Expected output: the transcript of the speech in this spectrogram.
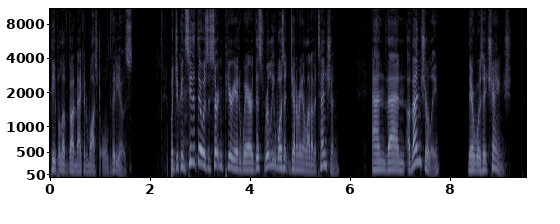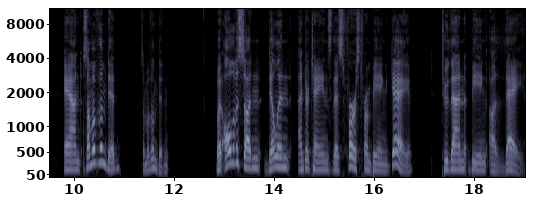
people have gone back and watched old videos. But you can see that there was a certain period where this really wasn't generating a lot of attention. And then eventually, there was a change. And some of them did, some of them didn't. But all of a sudden, Dylan entertains this first from being gay to then being a they.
